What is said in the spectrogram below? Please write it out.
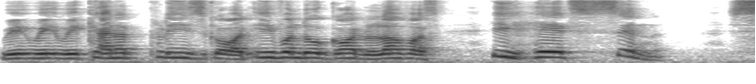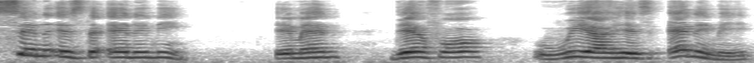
We, we, we cannot please God. Even though God loves us, he hates sin. Sin is the enemy. Amen. Therefore, we are his enemy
